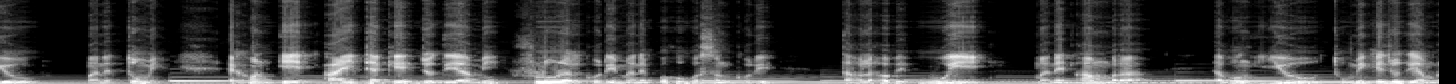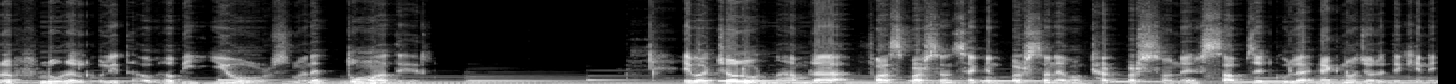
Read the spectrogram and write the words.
ইউ মানে তুমি। এখন এই আইটাকে যদি আমি ফ্লোরাল করি মানে বহু বসন করি, তাহলে হবে উই মানে আমরা এবং ইউ তুমিকে যদি আমরা ফ্লোরাল করি, তাহলে হবে ইয়োর্স মানে তোমাদের। এবার চলুন, আমরা ফার্স্ট পার্সন সেকেন্ড পার্সন এবং থার্ড পার্সনের সাবজেক্টগুলা এক নজরে দেখে নিই।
